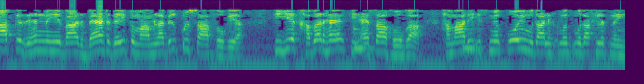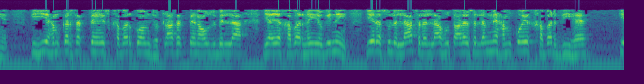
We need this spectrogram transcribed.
آپ کے ذہن میں یہ بات بیٹھ گئی تو معاملہ بالکل صاف ہو گیا کہ یہ خبر ہے کہ ایسا ہوگا۔ ہماری اس میں کوئی مداخلت نہیں ہے کہ یہ ہم کر سکتے ہیں، اس خبر کو ہم جھٹلا سکتے ہیں، نعوذ باللہ، یا یہ خبر نہیں ہوگی۔ نہیں، یہ رسول اللہ صلی اللہ تعالی وسلم نے ہم کو ایک خبر دی ہے کہ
